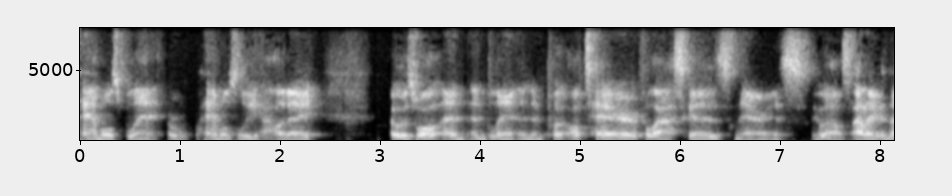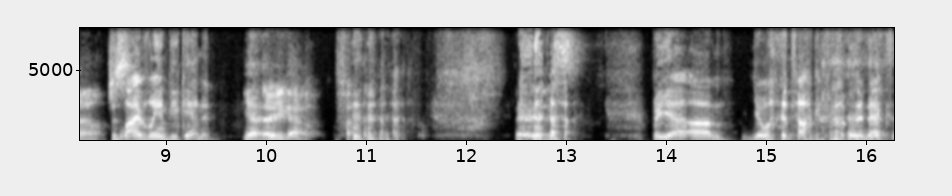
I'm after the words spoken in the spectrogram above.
Hamels, Blant, or Hamels, Lee, Halladay, Oswalt, and and Blanton, and put Altherr, Velasquez, Neris. Who else? I don't even know. Just Lively and Buchanan. yeah, there you go. there it is. but yeah, um, you want to talk about the next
